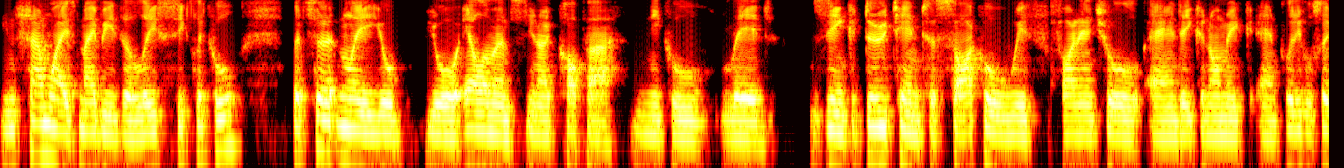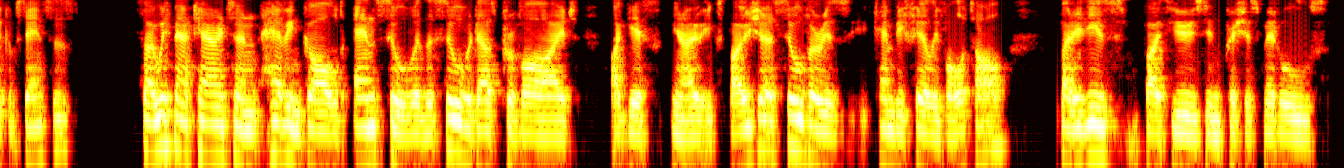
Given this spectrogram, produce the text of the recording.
in some ways, maybe the least cyclical, but certainly your your elements, you know, copper, nickel, lead, zinc, do tend to cycle with financial and economic and political circumstances. So with Mount Carrington having gold and silver, the silver does provide, I guess, you know, exposure. Silver is can be fairly volatile but it is both used in precious metals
